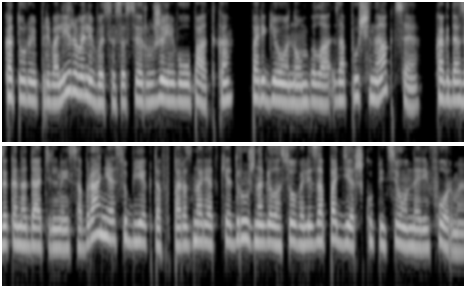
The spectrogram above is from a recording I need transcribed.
которые превалировали в СССР уже его упадка. По регионам была запущена акция, когда законодательные собрания субъектов по разнарядке дружно голосовали за поддержку пенсионной реформы.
